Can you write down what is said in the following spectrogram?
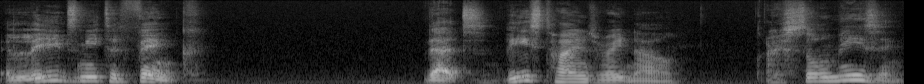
it leads me to think that these times right now are so amazing.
